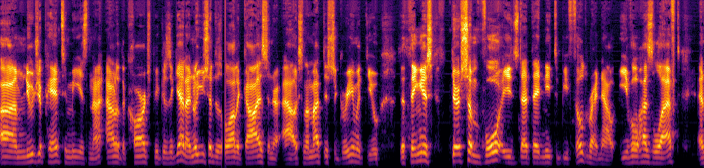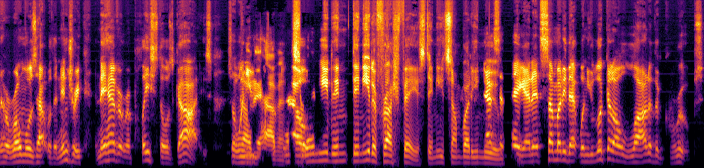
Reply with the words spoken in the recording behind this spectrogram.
Um, New Japan to me is not out of the cards because again, I know you said there's a lot of guys in there, Alex, and I'm not disagreeing with you. The thing is, there's some voids that they need to be filled right now. Evil has left, and Hiromu's out with an injury, and they haven't replaced those guys. So when no, you they haven't. now- So they need they, need a fresh face. They need somebody new. that's the thing, and it's somebody that when you look at a lot of the groups,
